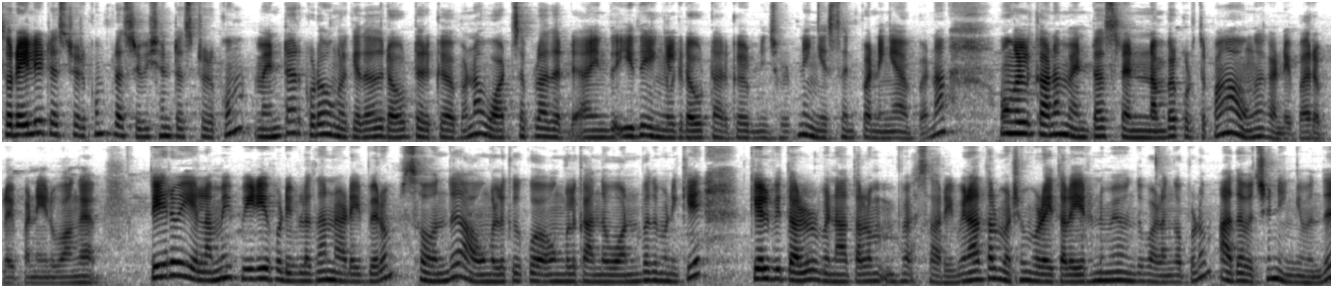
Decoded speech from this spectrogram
ஸோ டெய்லி டெஸ்ட் இருக்கும் ப்ளஸ் ரிவிஷன் டெஸ்ட் இருக்கும். மென்டார் கூட உங்களுக்கு ஏதாவது டவுட் இருக்குது அப்படின்னா வாட்ஸ்அப்பில் அதை இந்த இது எங்களுக்கு டவுட்டாக இருக்குது அப்படின்னு சொல்லிட்டு நீங்கள் சென்ட் பண்ணீங்க அப்படின்னா உங்களுக்கான மென்டார்ஸ் ரெண்டு நம்பர் கொடுத்துருப்பாங்க. அவங்க கண்டிப்பாக ரிப்ளை பண்ணிடுவாங்க. தேர்வு எல்லாமே பிடிஎஃப் வடிவில் தான் நடைபெறும். ஸோ வந்து அவங்களுக்கு உங்களுக்கு அந்த ஒன்பது மணிக்கு கேள்வித்தாள் வினாத்தாளம் சாரி வினாத்தாள் மற்றும் விடைத்தாள் இரண்டுமே வந்து வழங்கப்படும். அதை வச்சு நீங்கள் வந்து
